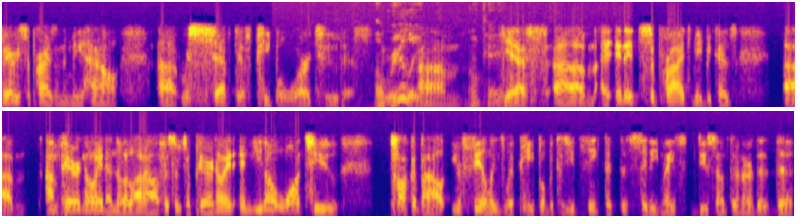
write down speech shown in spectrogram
very surprising to me how uh, receptive people were to this. Oh, really? Um, okay. Yes, um, I, and it surprised me because um, I'm paranoid. I know a lot of officers are paranoid, and you don't want to talk about your feelings with people because you think that the city might do something or the the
